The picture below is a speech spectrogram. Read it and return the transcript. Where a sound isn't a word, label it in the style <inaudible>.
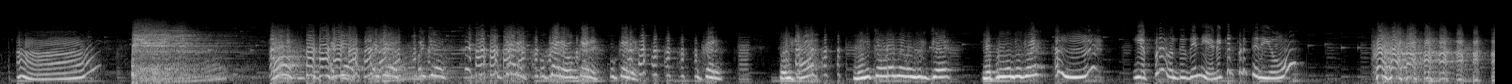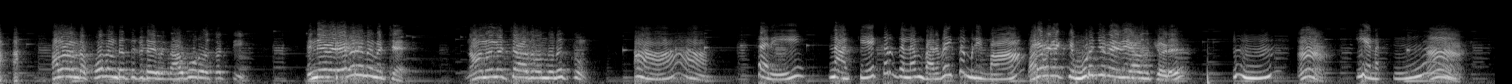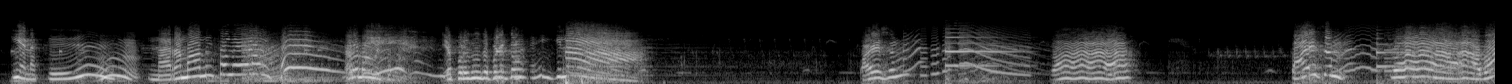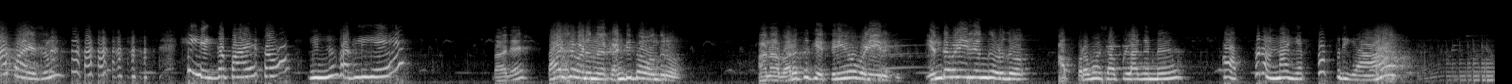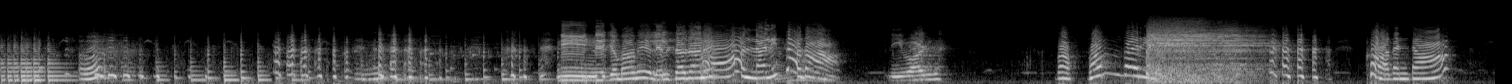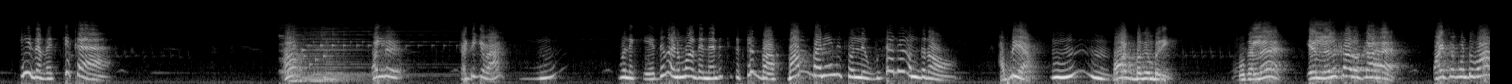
உட்காரு, உட்காரு, உட்காரு, உட்காரு. லலிதா, நினைச்ச உடனே வந்துருச்சே. எப்படி வந்தது? எப்படி வந்ததுன்னு எனக்கு எப்படி தெரியும்? கோதண்டத்துக்கிட்ட இருக்கிற அபூர்வ சக்தி. என்னை வேற எவரை நினைச்சேன் நான் நினைச்சா அது வந்து நிற்கும். சரி நான் கேக்குறதெல்லாம் வரவைக்க முடியுமா? வரவழைக்க முடிஞ்சது எதையாவது கேடு எனக்கு. எனக்கு. நரமாமிசம் வேணும். நரமாமிசமா? எப்ப இருந்து இந்த பழக்கம். பாயசம்? வா. பாயசம். வா. வா பாயசம். எங்க பாயசம்? இன்னும் வரலையே? நானே? பாயசம் வேணும்னா கண்டிப்பா வந்துரும். ஆனா வரத்துக்கு எத்தனையோ வழி இருக்கு. எந்த வழியில இருந்து வருதோ அப்புறமா சாப்பிடலாங்கன்னு. அப்புறம் நான் எப்ப பிரியா? நீ நிஜமாவே லலிதா தானே? லலிதாதான் நீ வாழ்க. கோதண்டம் இத வச்சுக்க. சொல்லு கட்டிக்கவா? உனக்கு எது வேணுமோ அதை நினைச்சுக்கிட்டு வம்பரின்னு சொல்லி உடனே வந்துடும் அப்படியா. பாக் பகம்பரி முதல்ல என் லலிதாவுக்காக பாயசம் கொண்டு வா.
